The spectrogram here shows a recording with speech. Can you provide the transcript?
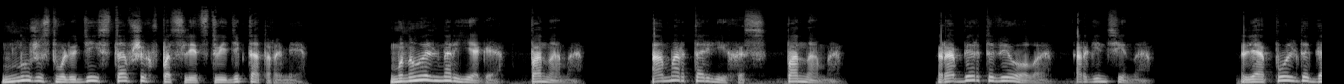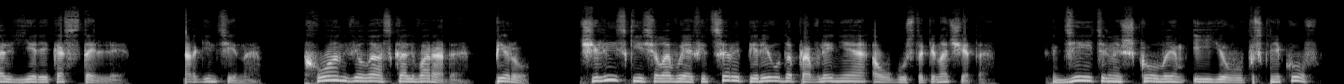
множество людей, ставших впоследствии диктаторами. Мануэль Нарьего, Панама. Амар Тарихас, Панама. Роберто Виола, Аргентина. Леопольдо Гальери Кастелли, Аргентина. Хуан Виласко Альварадо, Перу. Чилийские силовые офицеры периода правления Аугуста Пиночета. Деятельность школы и ее выпускников,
